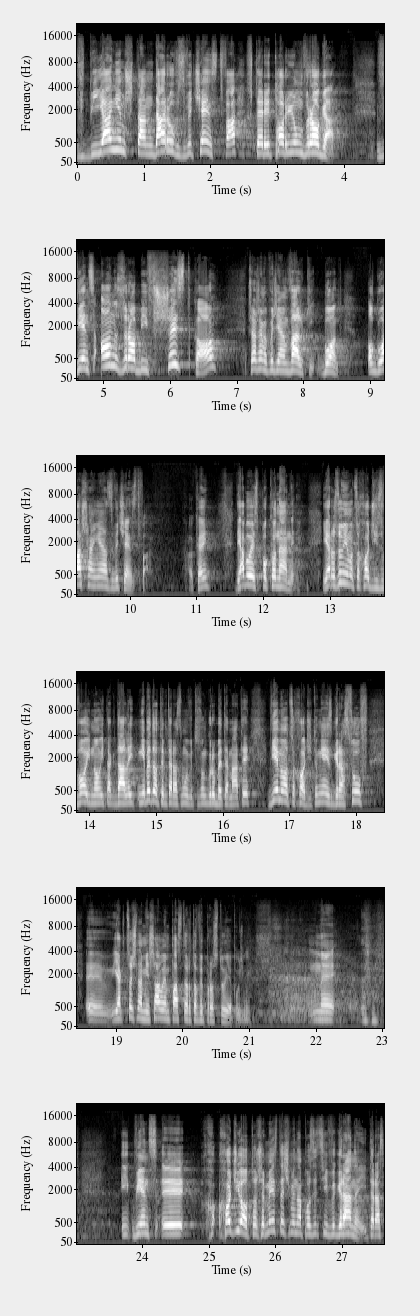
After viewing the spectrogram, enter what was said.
wbijaniem sztandarów zwycięstwa w terytorium wroga. Więc on zrobi wszystko, przepraszam, ja powiedziałem walki, błąd, ogłaszania zwycięstwa. Ok? Diabeł jest pokonany. Ja rozumiem o co chodzi z wojną i tak dalej. Nie będę o tym teraz mówił, to są grube tematy. Wiemy o co chodzi. To nie jest gra słów. Y, Jak coś namieszałem, pastor to wyprostuje później. Y, I więc y, cho- chodzi o to, że my jesteśmy na pozycji wygranej. I teraz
